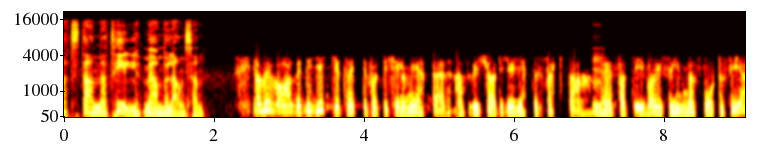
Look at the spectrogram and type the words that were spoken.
att stanna till med ambulansen? Ja, vi valde, det gick ju 30-40 kilometer. Alltså vi körde ju jättesakta Mm. eh, för att det var ju så himla svårt att se.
